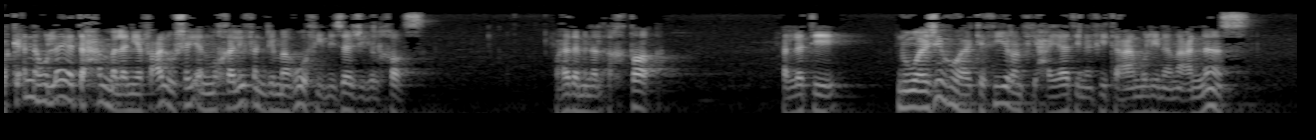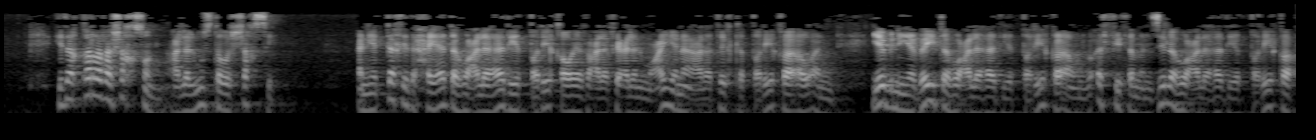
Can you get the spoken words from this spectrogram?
وكأنه لا يتحمل أن يفعلوا شيئا مخالفا لما هو في مزاجه الخاص. وهذا من الأخطاء التي نواجهها كثيرا في حياتنا في تعاملنا مع الناس. إذا قرر شخص على المستوى الشخصي أن يتخذ حياته على هذه الطريقة ويفعل فعلا معينا على تلك الطريقة أو أن يبني بيته على هذه الطريقة أو أن يؤثث منزله على هذه الطريقة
